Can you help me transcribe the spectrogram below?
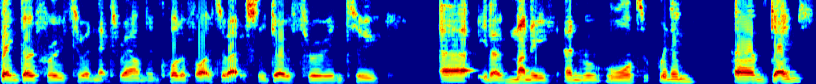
then go through to a next round and qualify to actually go through into uh, you know money and reward winning um, games.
